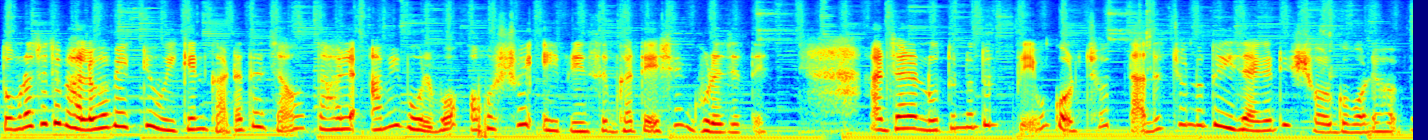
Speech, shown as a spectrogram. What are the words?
তোমরা যদি ভালোভাবে একটি উইকেন্ড কাটাতে চাও, তাহলে আমি বলব অবশ্যই এই প্রিন্সেপ ঘাটে এসে ঘুরে যেতে। আর যারা নতুন নতুন প্রেম করছ, তাদের জন্য তো এই জায়গাটি স্বর্গ মনে হবে।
